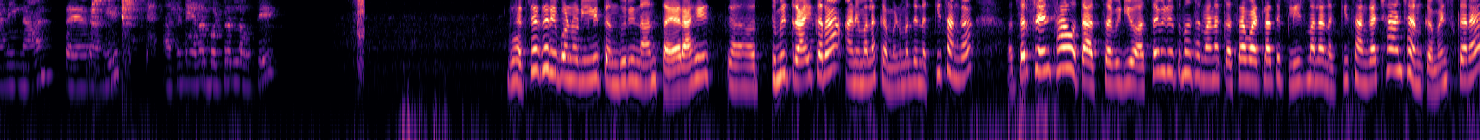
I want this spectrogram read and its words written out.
आणि नान तयार आहे. आता मी याला बटर लावते. घरच्या घरी बनवलेली तंदुरी नान तयार आहे. तुम्ही ट्राय करा आणि मला कमेंटमध्ये नक्की सांगा. तर फ्रेंड्स हा होता आजचा व्हिडिओ आजचा व्हिडिओ तुम्हाला सर्वांना कसा वाटला ते प्लीज मला नक्की सांगा. छान छान कमेंट्स करा.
